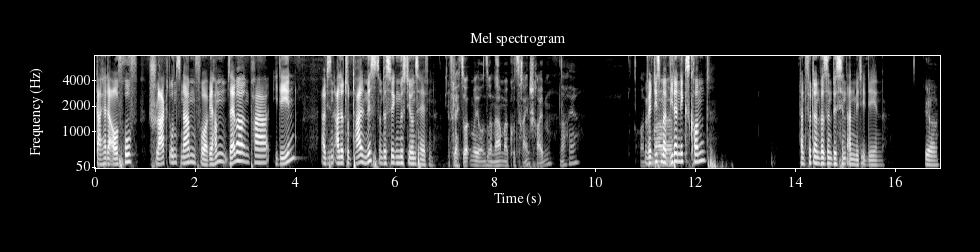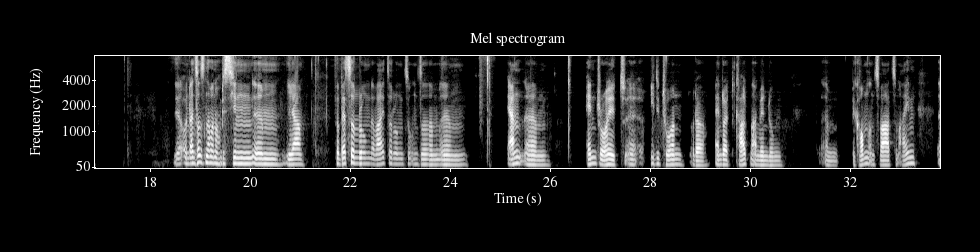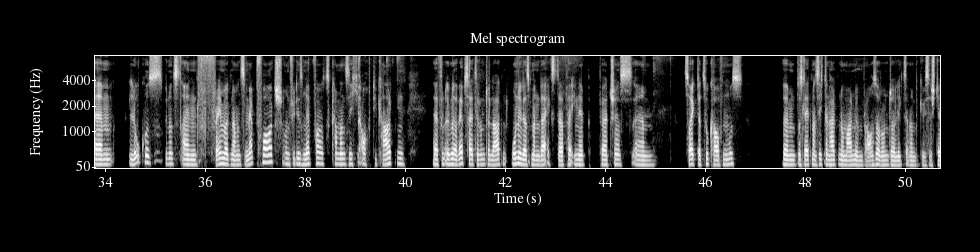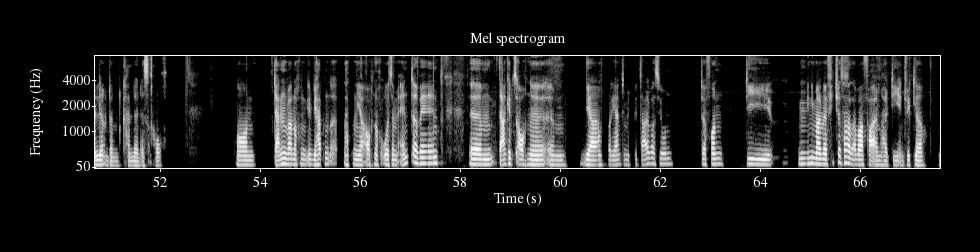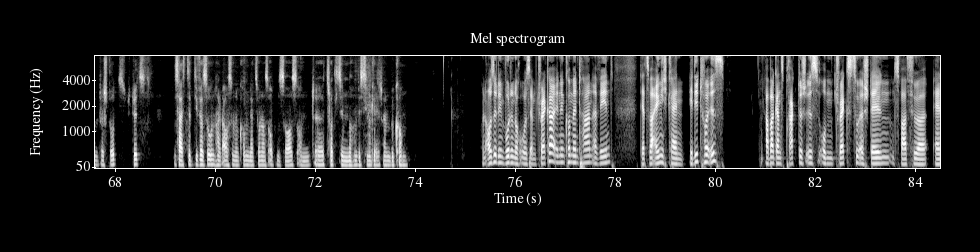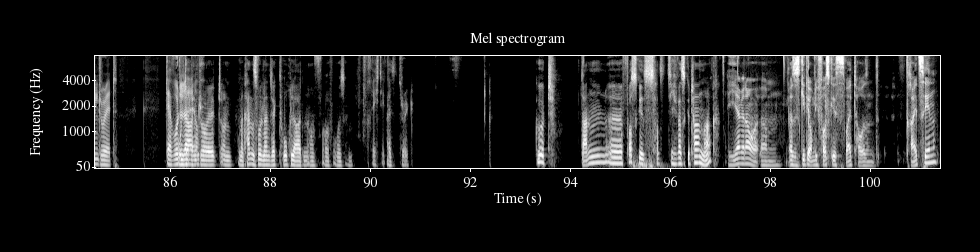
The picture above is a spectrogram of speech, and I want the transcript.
Daher der Aufruf, schlagt uns Namen vor. Wir haben selber ein paar Ideen, aber die sind alle total Mist und deswegen müsst ihr uns helfen. Vielleicht sollten wir unsere Namen mal kurz reinschreiben nachher. Und wenn diesmal wieder nichts kommt, dann füttern wir es ein bisschen an mit Ideen. Ja. Ja, und ansonsten haben wir noch ein bisschen ähm, ja, Verbesserungen, Erweiterungen zu unserem ähm, ähm, Android-Editoren äh, oder Android-Kartenanwendungen ähm, bekommen. Und zwar zum einen ähm, Locus benutzt ein Framework namens MapForge und für dieses MapForge kann man sich auch die Karten äh, von irgendeiner Webseite runterladen, ohne dass man da extra per In-App-Purchase ähm, Zeug dazu kaufen muss. Ähm, das lädt man sich dann halt normal mit dem Browser runter, legt es an eine gewisse Stelle und dann kann der das auch. Und dann war noch, ein, wir hatten, hatten ja auch noch OSM End erwähnt. Ähm, da gibt's auch eine ähm, ja, Variante mit Bezahlversion davon, die minimal mehr Features hat, aber vor allem halt die Entwickler unterstützt. Das heißt, die versuchen halt auch so eine Kombination aus Open Source und äh, trotzdem noch ein bisschen Geld reinbekommen. Und außerdem wurde noch OSM Tracker in den Kommentaren erwähnt, der zwar eigentlich kein Editor ist, aber ganz praktisch ist, um Tracks zu erstellen, und zwar für Android. Der wurde Unter da Android und man kann es wohl dann direkt hochladen auf, auf OSM. Richtig. Als Track. Gut. Dann äh, Foskis. Hat sich was getan, Marc? Ja, genau. Ähm, also es geht ja um die Foskis 2013.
